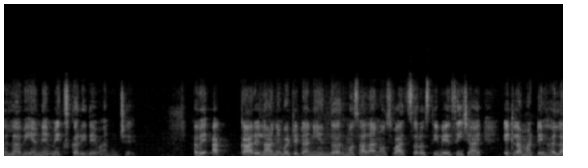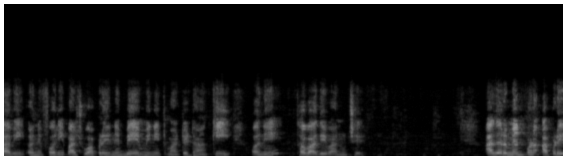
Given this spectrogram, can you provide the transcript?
હલાવી અને મિક્સ કરી દેવાનું છે. હવે આ કારેલા અને બટેટાની અંદર મસાલાનો સ્વાદ સરસથી બેસી જાય એટલા માટે હલાવી અને ફરી પાછું આપણે એને બે મિનિટ માટે ઢાંકી અને થવા દેવાનું છે. આ દરમિયાન પણ આપણે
